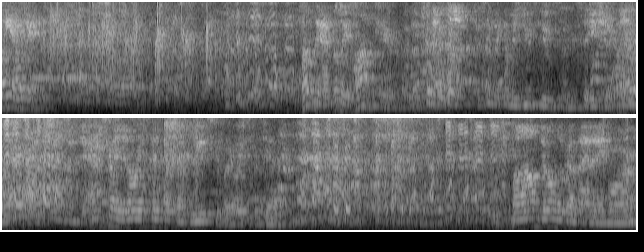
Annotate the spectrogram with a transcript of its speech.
Okay, okay. Suddenly I'm really hot in here. That's going to become a YouTube sensation. That's right, it always ends up on YouTube. I always forget. Mom, don't look on that anymore.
